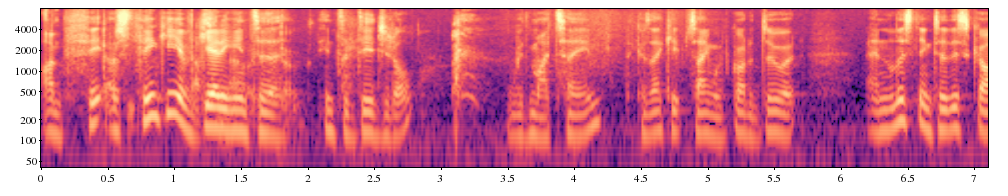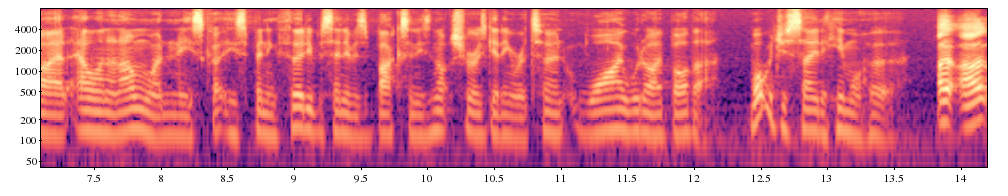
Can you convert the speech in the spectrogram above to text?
"I'm th- I was thinking of getting into into digital with my team because they keep saying we've got to do it." And listening to this guy at Allen and Unwin, and he's got he's spending thirty percent of his bucks, and he's not sure he's getting a return. Why would I bother? What would you say to him or her? I, I,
